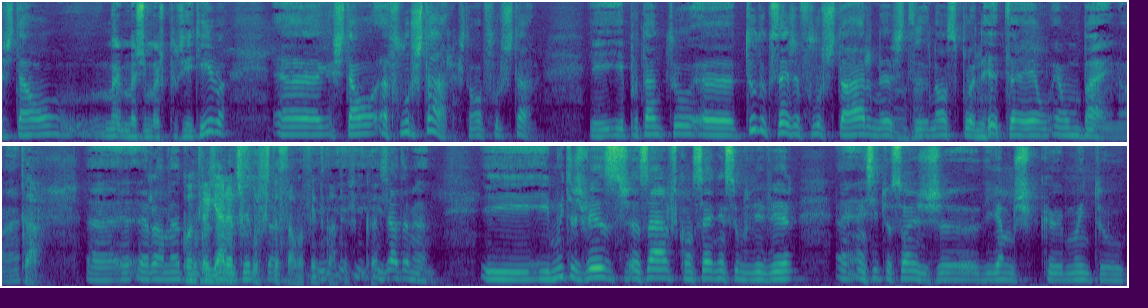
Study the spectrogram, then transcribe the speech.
estão, mas, mas positiva, estão a florestar, estão a florestar. E, e portanto, uh, tudo o que seja florestar neste uhum. nosso planeta é um, é um bem, não é? Claro. Uh, é, realmente Contrariar a desflorestação, no fim de contas. E, exatamente. E, e, muitas vezes as árvores conseguem sobreviver em, em situações, uh, digamos que muito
